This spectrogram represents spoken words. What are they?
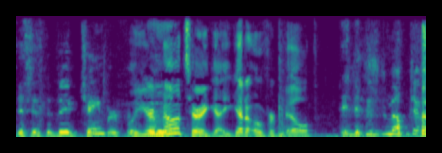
This is the big chamber. For well you're a military guy. You got to overbuild. This is the military.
